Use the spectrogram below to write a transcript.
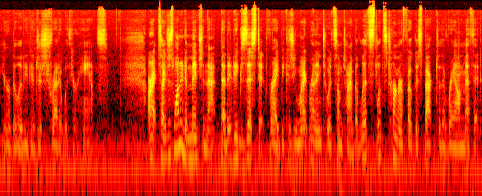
your ability to just shred it with your hands. All right, so I just wanted to mention that that it existed, right? Because you might run into it sometime. But let's let's turn our focus back to the rayon method.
